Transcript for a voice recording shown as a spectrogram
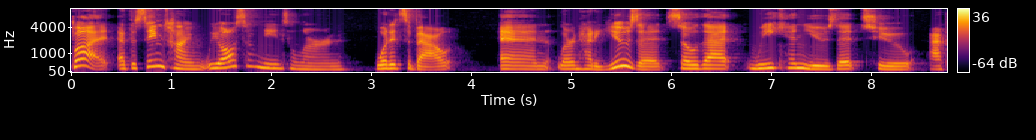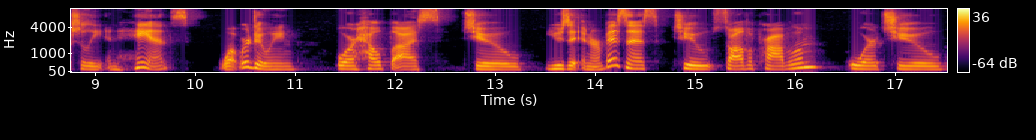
But at the same time, we also need to learn what it's about and learn how to use it so that we can use it to actually enhance what we're doing or help us to use it in our business to solve a problem or to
